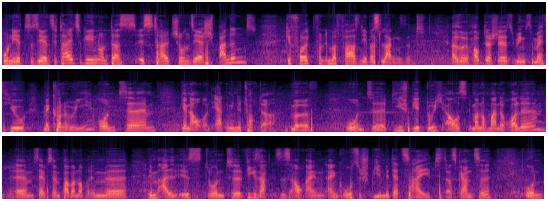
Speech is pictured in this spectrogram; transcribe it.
ohne jetzt zu sehr ins Detail zu gehen. Und das ist halt schon sehr spannend, gefolgt von immer Phasen, die etwas lang sind. Also Hauptdarsteller ist übrigens Matthew McConaughey und ähm, genau, und er hat nämlich eine Tochter, Merv. Und äh, die spielt durchaus immer noch mal eine Rolle, äh, selbst wenn Papa noch im, äh, im All ist. Und äh, wie gesagt, es ist auch ein, ein großes Spiel mit der Zeit, das Ganze. Und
